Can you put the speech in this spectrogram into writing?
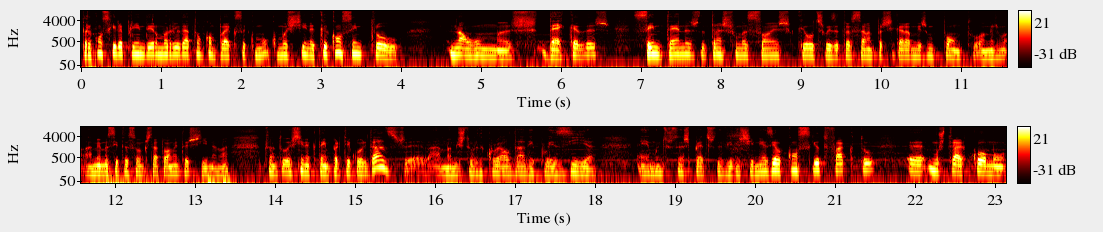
para conseguir apreender uma realidade tão complexa como, como a China, que concentrou em algumas décadas, centenas de transformações que outros países atravessaram para chegar ao mesmo ponto, mesmo, à mesma situação que está atualmente a China, não é? Portanto, a China que tem particularidades, eh, há uma mistura de crueldade e poesia em muitos aspectos da vida chinesa, ele conseguiu, de facto, eh, mostrar como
